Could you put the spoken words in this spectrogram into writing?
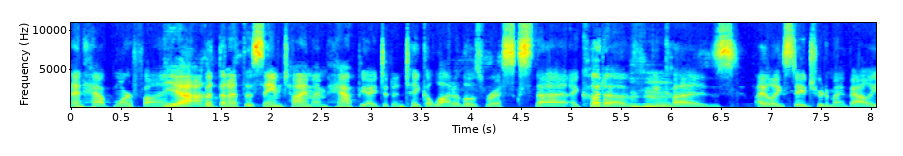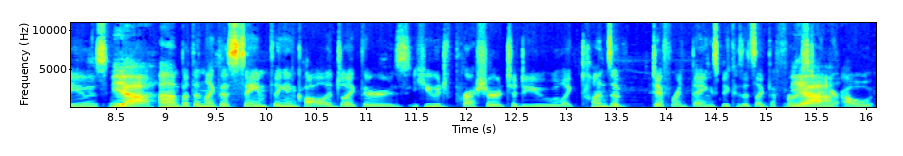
and have more fun. Yeah. But then at the same time I'm happy I didn't take a lot of those risks that I could have Mm-hmm. because I like stayed true to my values. Yeah. Um, but then like the same thing in college, like there's huge pressure to do like tons of different things because it's like the first Yeah. time you're out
